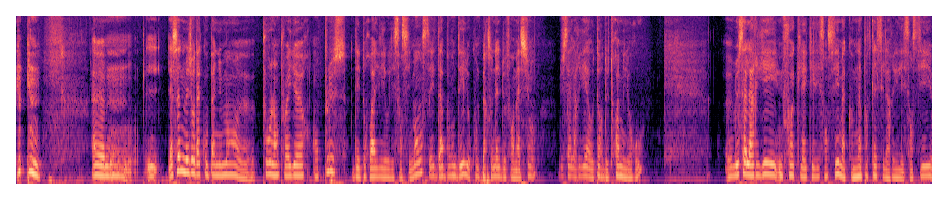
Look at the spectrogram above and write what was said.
Euh, la seule mesure d'accompagnement euh, pour l'employeur, en plus des droits liés au licenciement, c'est d'abonder le compte personnel de formation du salarié à hauteur de 3 000 euros. Euh, le salarié, une fois qu'il a été licencié, bah, comme n'importe quel salarié licencié,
